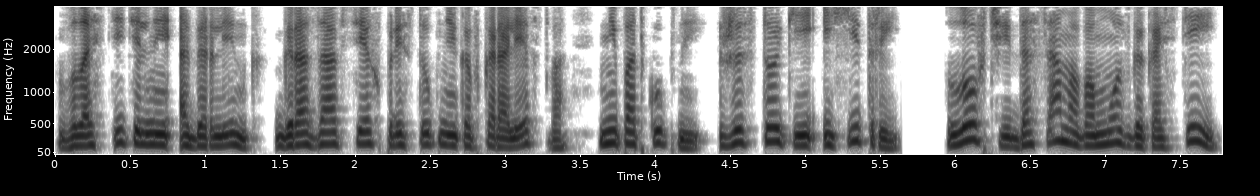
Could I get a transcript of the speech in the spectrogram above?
Властительный Аберлинг, гроза всех преступников королевства, неподкупный, жестокий и хитрый, ловчий до самого мозга костей,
